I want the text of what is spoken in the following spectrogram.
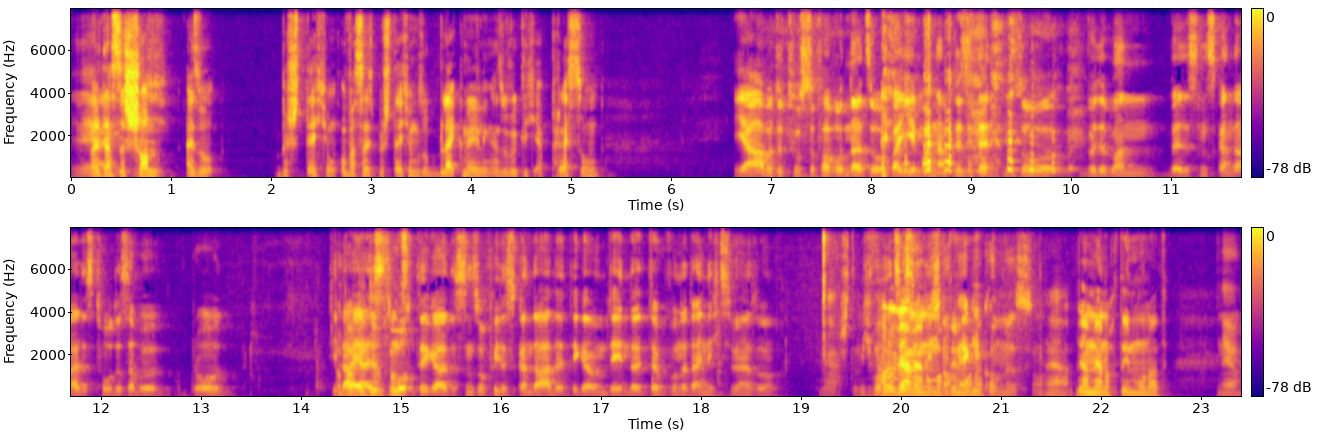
Weil das ist schon, also Bestechung, oh, was heißt Bestechung? So Blackmailing, also wirklich Erpressung. Ja, aber du tust so verwundert, so bei jedem anderen Präsidenten so würde man, wäre das ein Skandal des Todes, aber Bro, die Aber Leier ist durch, Digga. Das sind so viele Skandale, Digga, um denen, da, da wundert einen nichts mehr so. Ja, stimmt. Mich aber wundert, wir haben ja noch noch den Monat. ist. So. Ja, wir haben ja noch den Monat. Ja.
